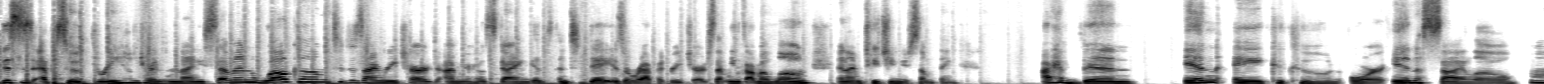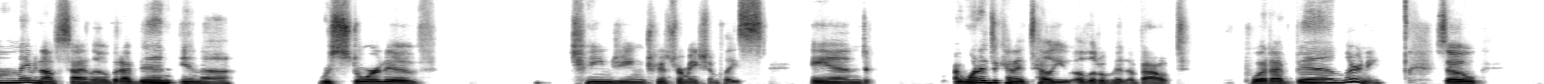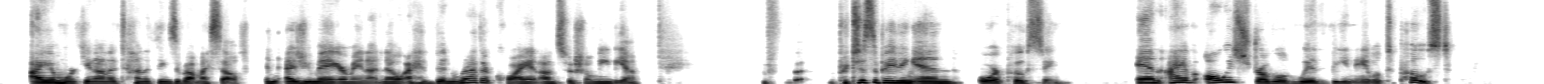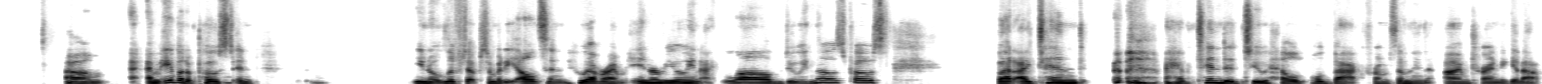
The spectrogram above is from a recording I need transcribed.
This is episode 397. Welcome to Design Recharge. I'm your host, Diane Gibbs, and today is a rapid recharge. That means I'm alone and I'm teaching you something. I have been in a cocoon or in a silo, hmm, maybe not a silo, but I've been in a restorative, changing transformation place. And I wanted to kind of tell you a little bit about what I've been learning. So I am working on a ton of things about myself. And as you may or may not know, I have been rather quiet on social media, participating in or posting. And I have always struggled with being able to post. Um, I'm able to post and you know lift up somebody else and whoever I'm interviewing. I love doing those posts, but I tend I have tended to held, hold back from something that I'm trying to get out.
